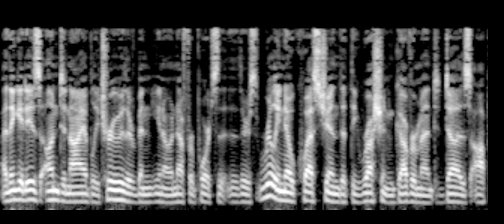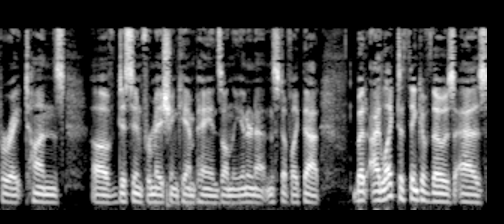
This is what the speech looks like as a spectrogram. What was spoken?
I think it is undeniably true. There have been, you know, enough reports that there's really no question that the Russian government does operate tons of disinformation campaigns on the internet and stuff like that but I like to think of those as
